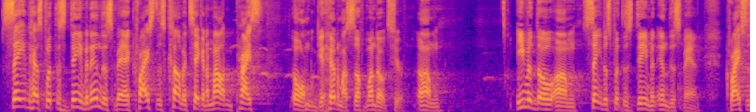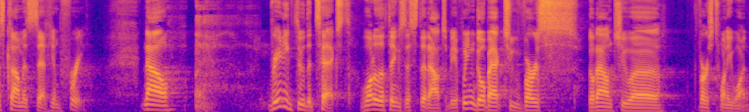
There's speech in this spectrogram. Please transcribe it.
Satan has put this demon in this man, Christ has come and taken him out, and Christ, oh, I'm gonna get ahead of myself, my notes here. Um, even though um, Satan has put this demon in this man, Christ has come and set him free. Now, reading through the text, one of the things that stood out to me, if we can go back to verse, go down to uh, verse 21.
